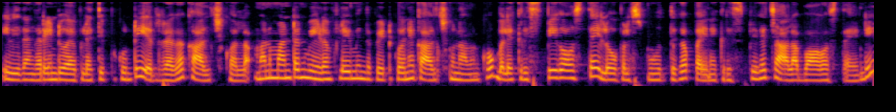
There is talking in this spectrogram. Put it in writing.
ఈ విధంగా రెండు వైపులా తిప్పుకుంటూ ఎర్రగా కాల్చుకోవాలి. మనం మంటను మీడియం ఫ్లేమ్ మీద పెట్టుకొని కాల్చుకున్నామనుకో భలే క్రిస్పీగా వస్తాయి. లోపల స్మూత్గా పైన క్రిస్పీగా చాలా బాగా వస్తాయండి.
